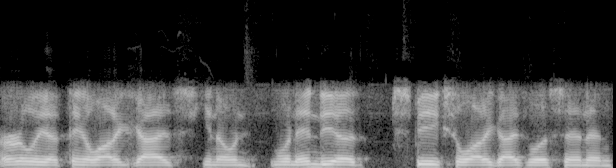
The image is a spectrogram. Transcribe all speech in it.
early. I think a lot of guys, you know, when, when India speaks, a lot of guys listen, and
